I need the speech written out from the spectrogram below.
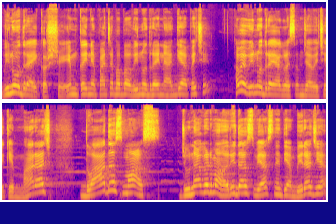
વિનોદરાય કરશે. એમ કહીને પાંચા બાબા વિનોદરાયને આજ્ઞા આપે છે. હવે વિનોદરાય આગળ સમજાવે છે કે મહારાજ, દ્વાદશ માસ જુનાગઢમાં હરિદાસ વ્યાસને ત્યાં બિરાજ્યા.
